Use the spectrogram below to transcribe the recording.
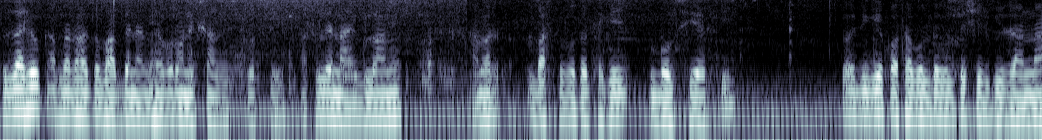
তো যাই হোক, আপনারা হয়তো ভাববেন, আমি আবার অনেক সাজেস্ট করছি। আসলে না, এগুলো আমি আমার বাস্তবতা থেকেই বলছি আর কি। তো ওইদিকে কথা বলতে বলতে শিল্পীর রান্না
